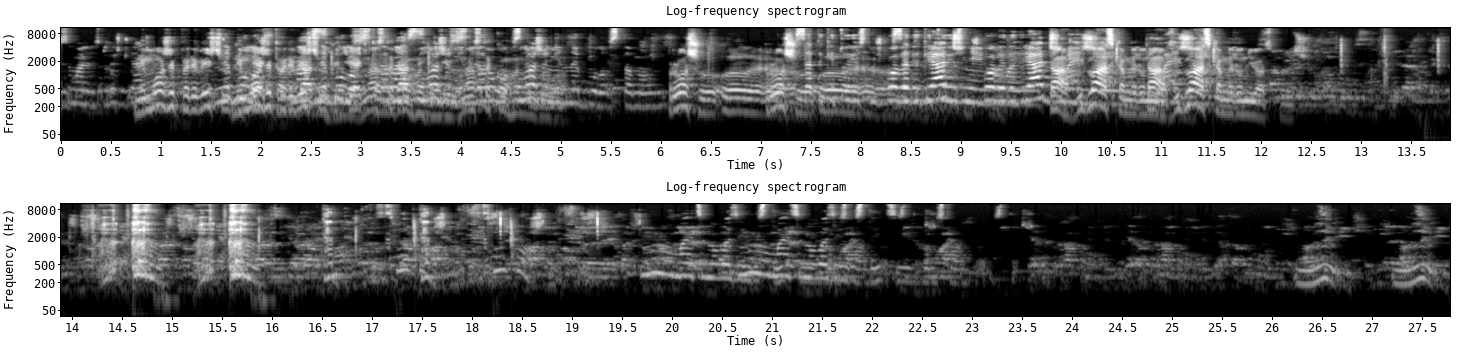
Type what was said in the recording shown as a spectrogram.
строк Не може перевищувати Не може перевищувати не було п'ять. У нас такого не було. Такого не було. встановлено. Прошу, е, прошу. Все-таки то є е, службове відрядження. службове. Так, будь ласка, Мирон. Будь ласка, Мирон Йосипович. Ну, мається на увазі, ну, мається на увазі інвестиції, Борислав. Ні, ні,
